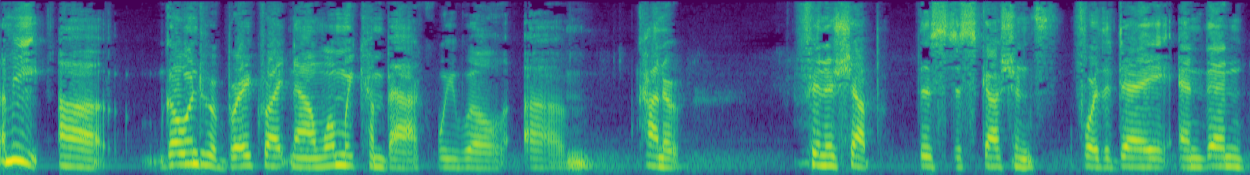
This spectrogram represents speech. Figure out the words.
let me uh, go into a break right now. When we come back, we will um, kind of finish up this discussion f- for the day, and then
